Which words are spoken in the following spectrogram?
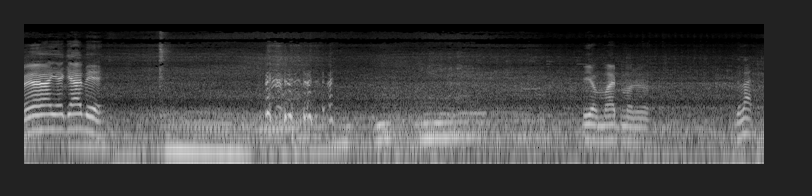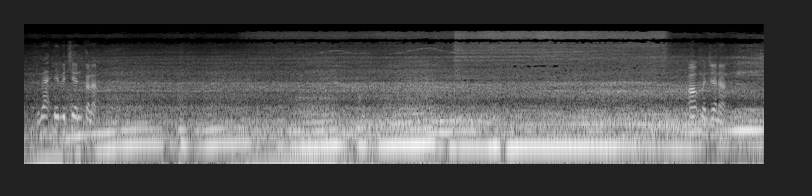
Are you, Gabby? Be a madman. You know. You like, you like David change color? Up, my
